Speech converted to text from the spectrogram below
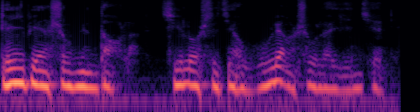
这一边寿命到了，极乐世界无量寿来迎接你。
